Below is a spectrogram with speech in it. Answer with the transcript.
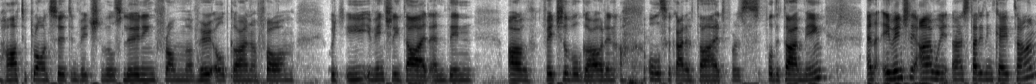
how to plant certain vegetables, learning from a very old guy on a farm, which he eventually died. And then our vegetable garden also kind of died for, for the time being. And eventually I went, I studied in Cape Town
